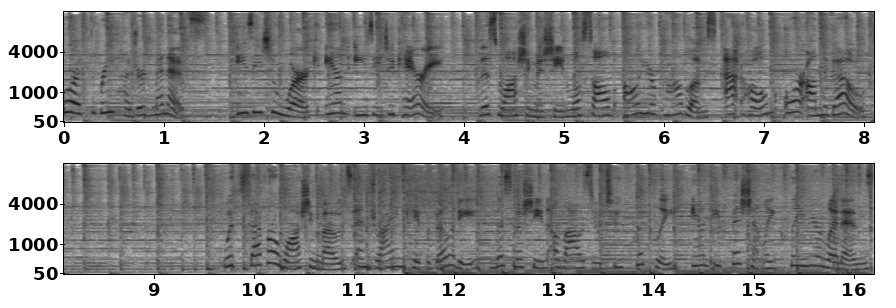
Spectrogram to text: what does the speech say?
or 300 minutes. Easy to work and easy to carry. This washing machine will solve all your problems at home or on the go. With several washing modes and drying capability, this machine allows you to quickly and efficiently clean your linens.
